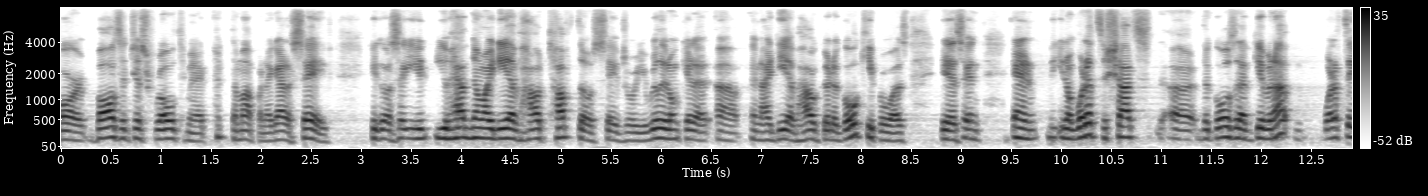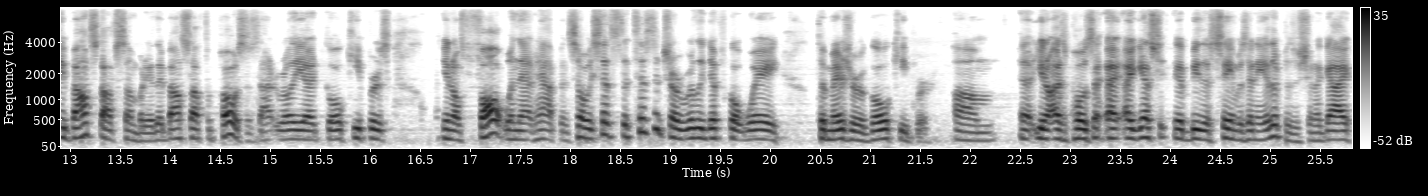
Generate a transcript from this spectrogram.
or balls that just rolled to me? I picked them up and I got a save. He goes, you, you have no idea of how tough those saves were. You really don't get a, uh, an idea of how good a goalkeeper was. Is and and you know what if the shots, uh, the goals that I've given up, what if they bounced off somebody or they bounced off the post? It's not really a goalkeeper's you know fault when that happens. So he said statistics are a really difficult way to measure a goalkeeper. Um, uh, you know, as opposed to, I, I, guess it'd be the same as any other position. A guy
